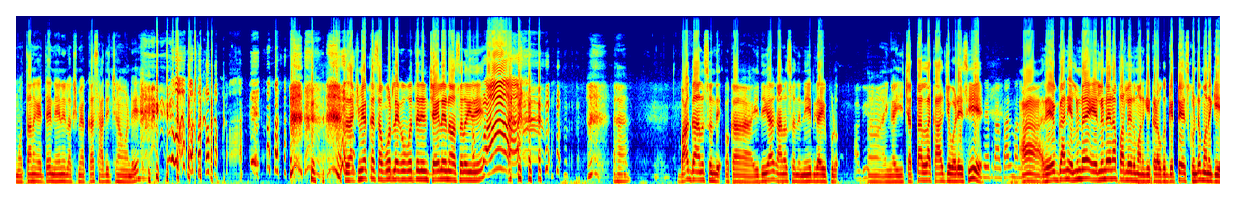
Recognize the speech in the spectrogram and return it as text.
మొత్తానికైతే నేను లక్ష్మి అక్క సాధించినామండి. లక్ష్మి అక్క సపోర్ట్ లేకపోతే నేను చేయలేను అసలు ఇది. బాగా కానొస్తుంది. ఒక ఇదిగా కానొస్తుంది నీట్గా ఇప్పుడు. ఇంకా ఈ చెత్త అల్లా కాల్చి పడేసి రేపు కానీ ఎల్లుండే ఎల్లుండైనా పర్లేదు మనకి. ఇక్కడ ఒక గెట్ వేసుకుంటే మనకి.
